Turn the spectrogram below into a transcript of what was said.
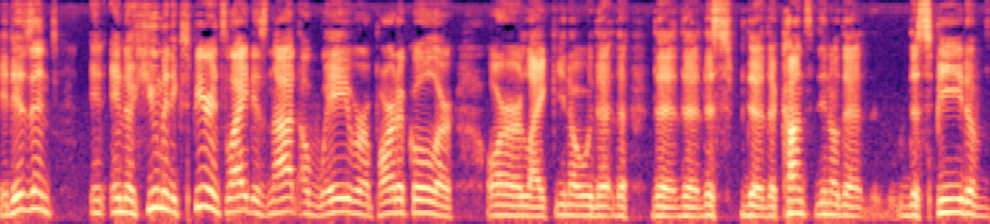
It isn't in, in a human experience. Light is not a wave or a particle or or like you know the the the the the the, the const, you know the the speed of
